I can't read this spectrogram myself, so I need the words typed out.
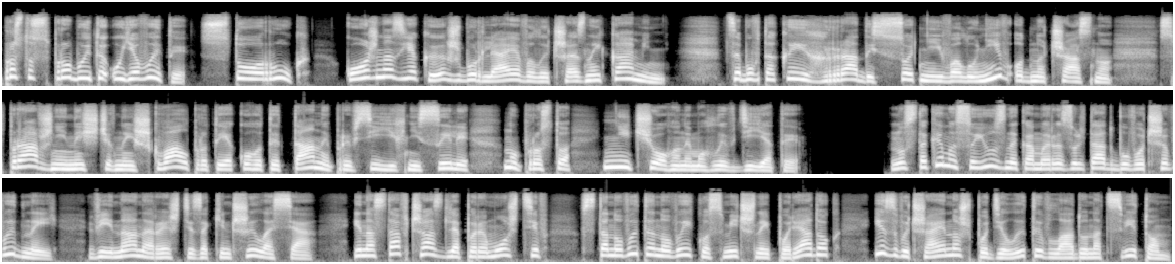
Просто спробуйте уявити – сто рук, кожна з яких жбурляє величезний камінь. Це був такий град сотні валунів одночасно, справжній нищівний шквал, проти якого титани при всій їхній силі ну просто нічого не могли вдіяти. Ну, з такими союзниками результат був очевидний. Війна нарешті закінчилася, і настав час для переможців встановити новий космічний порядок і, звичайно ж, поділити владу над світом.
